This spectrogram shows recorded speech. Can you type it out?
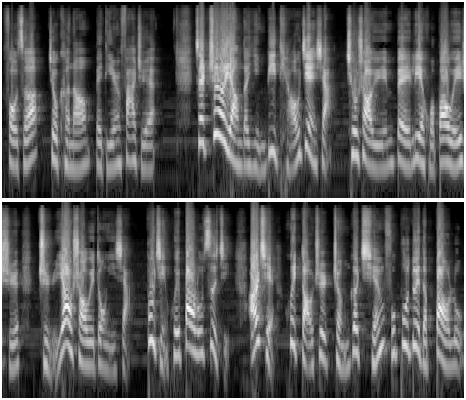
否则就可能被敌人发觉。在这样的隐蔽条件下，邱少云被烈火包围时，只要稍微动一下，不仅会暴露自己，而且会导致整个潜伏部队的暴露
